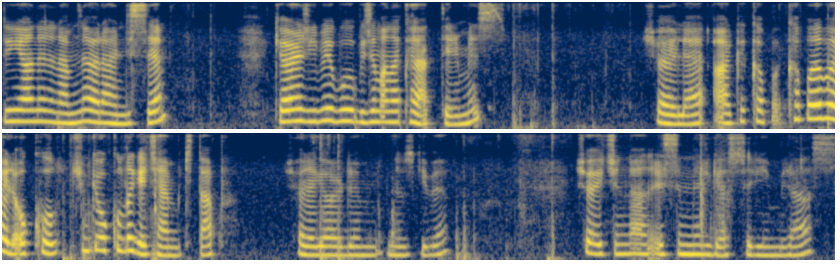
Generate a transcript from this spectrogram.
Dünyanın en önemli öğrencisi. Gördüğünüz gibi bu bizim ana karakterimiz. Şöyle arka kapağı. Kapağı böyle okul. Çünkü okulda geçen bir kitap. Şöyle gördüğünüz gibi. Şöyle içinden resimleri göstereyim biraz.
